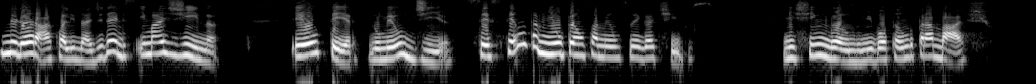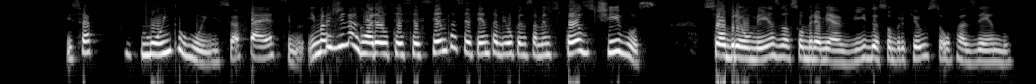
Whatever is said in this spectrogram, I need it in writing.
melhorar a qualidade deles. Imagina eu ter no meu dia 60 mil pensamentos negativos, me xingando, me botando para baixo, isso é muito ruim, isso é péssimo. Imagina agora eu ter 60, 70 mil pensamentos positivos sobre eu mesma, sobre a minha vida, sobre o que eu estou fazendo.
